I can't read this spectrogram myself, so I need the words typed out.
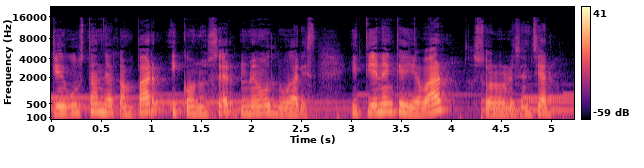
que gustan de acampar y conocer nuevos lugares y tienen que llevar solo lo esencial.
